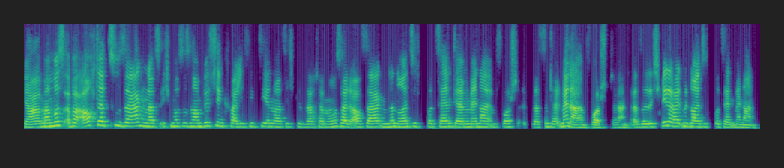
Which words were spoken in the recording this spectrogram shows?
Ja, man muss aber auch dazu sagen, dass ich muss es noch ein bisschen qualifizieren, was ich gesagt habe. Man muss halt auch sagen, ne, 90 Prozent der Männer im Vorstand, das sind halt Männer im Vorstand. Also ich rede halt mit 90 Prozent Männern.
